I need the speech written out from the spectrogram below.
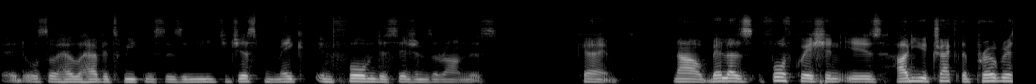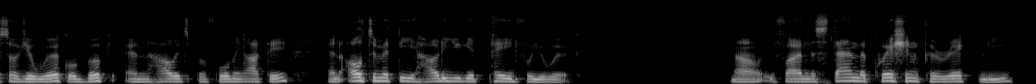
it also will have its weaknesses, and you need to just make informed decisions around this. Okay. Now, Bella's fourth question is How do you track the progress of your work or book and how it's performing out there? And ultimately, how do you get paid for your work? Now, if I understand the question correctly,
